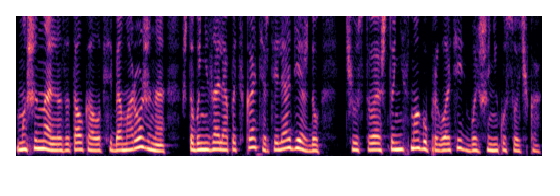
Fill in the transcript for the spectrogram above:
Машинально затолкала в себя мороженое, чтобы не заляпать скатерть или одежду, чувствуя, что не смогу проглотить больше ни кусочка.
